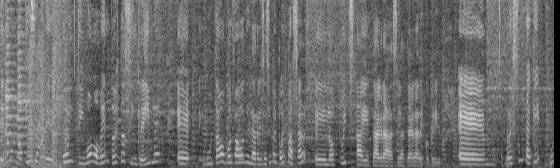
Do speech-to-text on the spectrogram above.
tenemos noticias de último momento. Esto es increíble. Eh, Gustavo, por favor, desde la realización me puedes pasar eh, los tweets. Ahí está, gracias, te agradezco, querido. Eh, resulta que un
